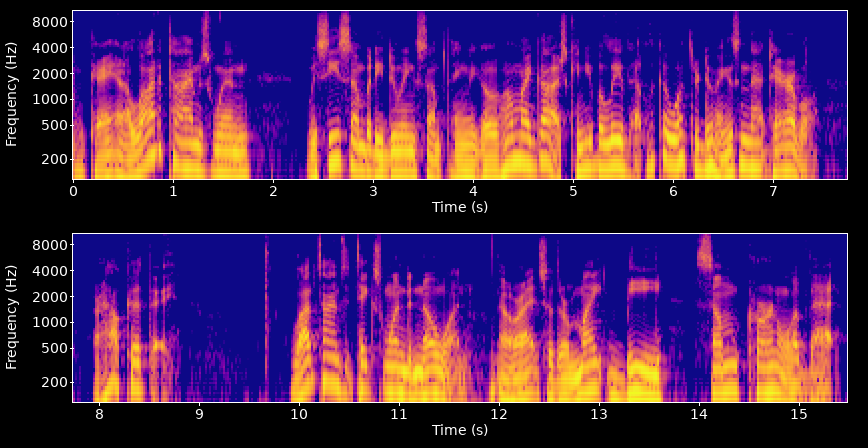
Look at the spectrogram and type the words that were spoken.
Okay. And a lot of times when we see somebody doing something, we go, oh my gosh, can you believe that? Look at what they're doing. Isn't that terrible? Or how could they? A lot of times it takes one to know one. All right. So there might be some kernel of that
